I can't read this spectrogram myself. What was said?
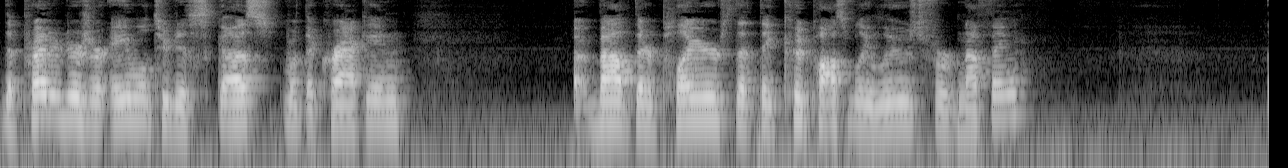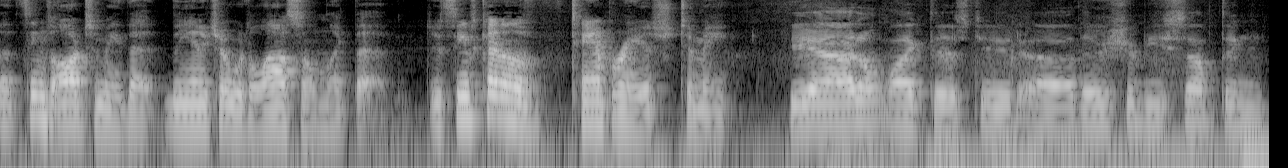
the Predators are able to discuss with the Kraken about their players that they could possibly lose for nothing. That seems odd to me that the NHL would allow something like that. It seems kind of tampering-ish to me. Yeah, I don't like this, dude. Uh, there should be something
